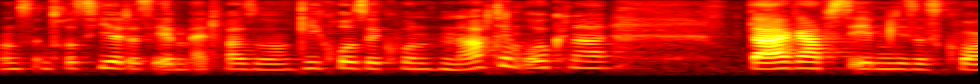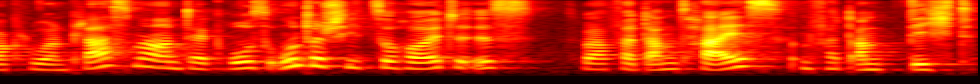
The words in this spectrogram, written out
uns interessiert, ist eben etwa so Mikrosekunden nach dem Urknall. Da gab es eben dieses Quark-Gluon-Plasma und der große Unterschied zu heute ist, es war verdammt heiß und verdammt dicht.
